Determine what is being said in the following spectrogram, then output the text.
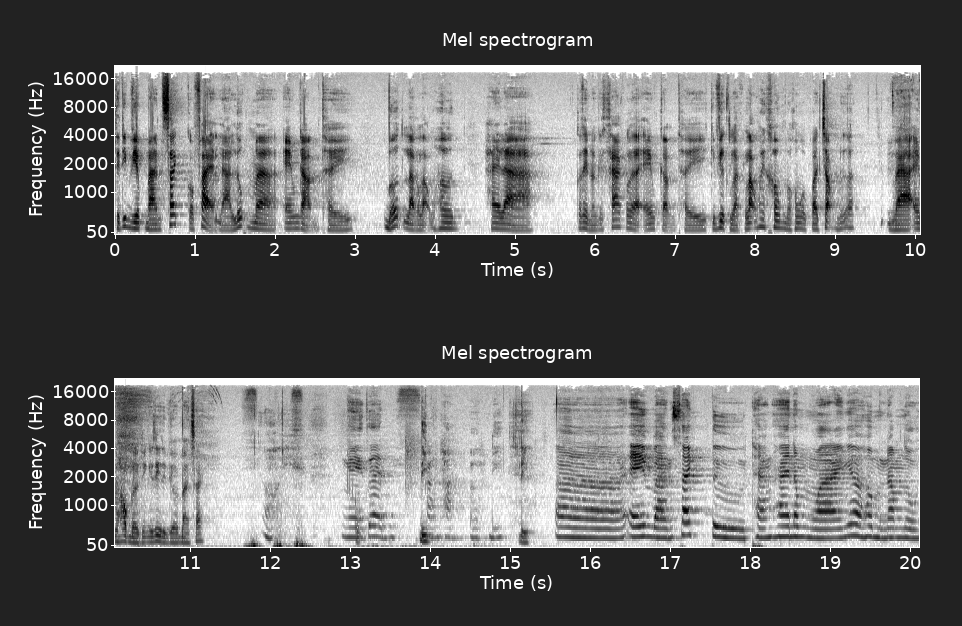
thế thì việc bán sách có phải là lúc mà em cảm thấy bớt lạc lõng hơn? Hay là có thể nói cái khác là em cảm thấy cái việc lạc lõng hay không nó không còn quan trọng nữa? Và em học được những cái gì từ việc bán sách? Ôi, nghe rất là đi. căng thẳng. Ừ, đi. Đi. À, em bán sách từ tháng 2 năm ngoái nghĩa là hơn một năm rồi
